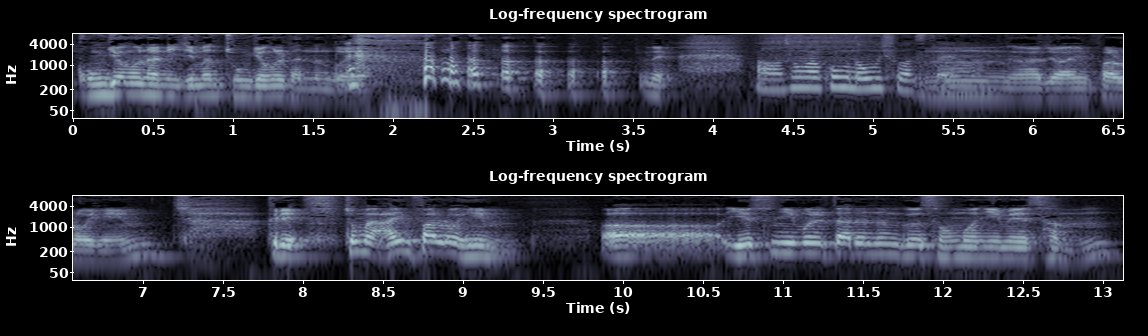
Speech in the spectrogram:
공경은 아니지만 존경을 받는 거예요. 네. 어, 정말 곡 너무 좋았어요. 음, 아주 I'm follow him. 자, 그래. 정말 I'm follow him. 어, 예수님을 따르는 그 성모님의 삶, 어,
